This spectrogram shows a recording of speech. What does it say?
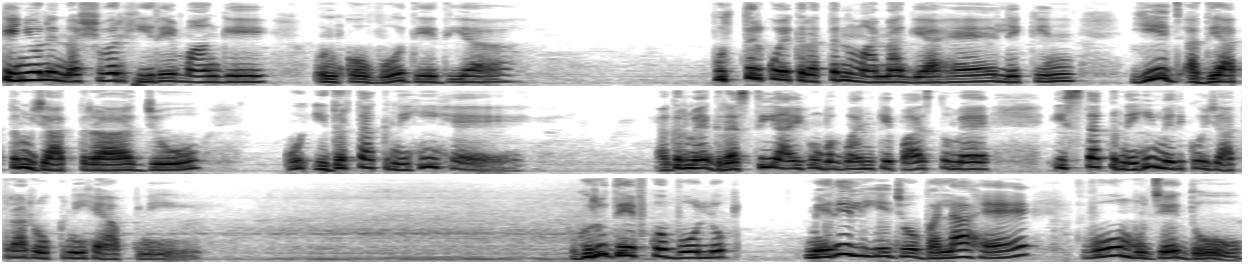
कईयों ने नश्वर हीरे मांगे, उनको वो दे दिया। पुत्र को एक रत्न माना गया है, लेकिन ये अध्यात्म यात्रा जो वो इधर तक नहीं है। अगर मैं गृहस्थी आई हूँ भगवान के पास तो मैं इस तक नहीं मेरे को यात्रा रोकनी है अपनी। गुरुदेव को बोलो मेरे लिए जो भला है, वो मुझे दो।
